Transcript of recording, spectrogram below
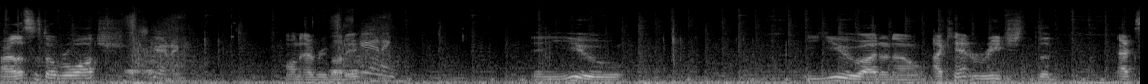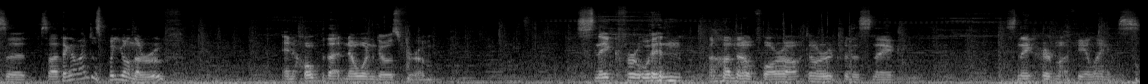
Alright, let's just overwatch Scanning. on everybody. Scanning. And you... You, I don't know. I can't reach the exit, so I think I might just put you on the roof and hope that no one goes for him. Snake for win? Oh no, Poro, don't root for the snake. Snake hurt my feelings.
